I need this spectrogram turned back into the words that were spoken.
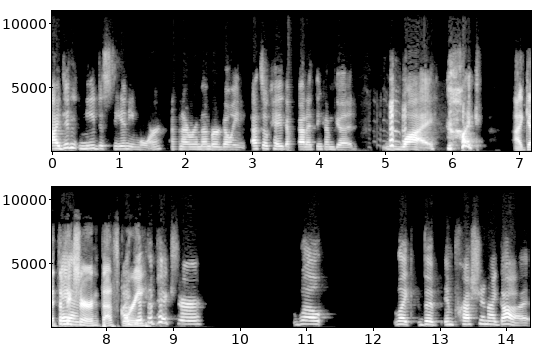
i didn't need to see anymore and i remember going that's okay god i think i'm good why like I get the picture. That's Gory. I get the picture. Well, like the impression I got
